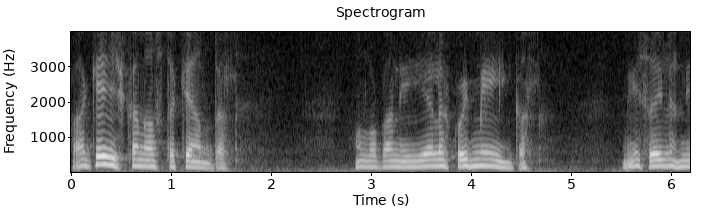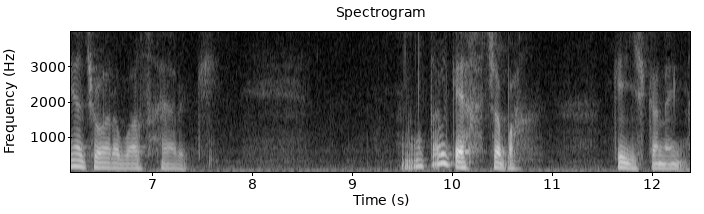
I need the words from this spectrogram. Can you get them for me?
Aga kiihkanast ta kendel. On loka niin jäljellä kuin miinkal. Missä ei ole niin chorvas herki. No tal kehtsapa kiihkanen.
